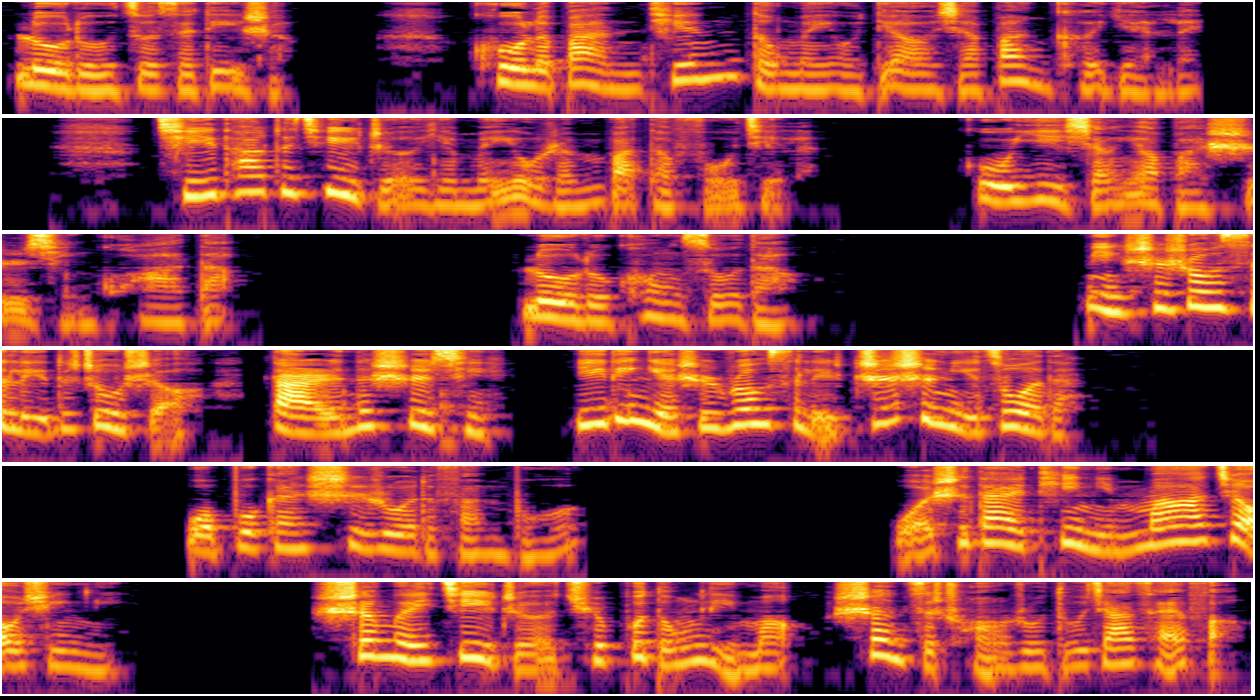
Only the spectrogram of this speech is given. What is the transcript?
露露坐在地上，哭了半天都没有掉下半颗眼泪。其他的记者也没有人把她扶起来。故意想要把事情夸大，露露控诉道：“你是 Rose 里的助手，打人的事情一定也是 Rose 里指使你做的。”我不甘示弱的反驳：“我是代替你妈教训你，身为记者却不懂礼貌，擅自闯入独家采访，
